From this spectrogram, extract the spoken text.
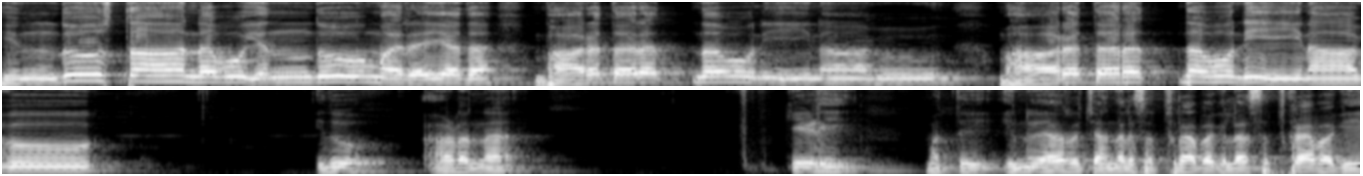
ಹಿಂದೂಸ್ಥಾನವು ಎಂದು ಮರೆಯದ ಭಾರತ ರತ್ನವು ನೀನಾಗು ಭಾರತ ರತ್ನವು ನೀನಾಗು. ಇದು ಹಾಡನ್ನು ಕೇಳಿ ಮತ್ತು ಇನ್ನೂ ಯಾರು ಚಾನಲ್ ಸಬ್ಸ್ಕ್ರೈಬ್ ಆಗಿಲ್ಲ, ಸಬ್ಸ್ಕ್ರೈಬ್ ಆಗಿ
